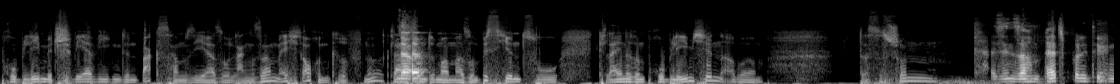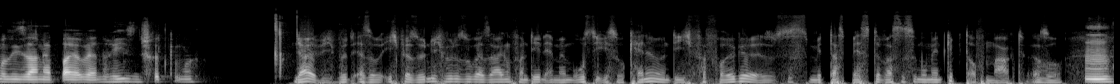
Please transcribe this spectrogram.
Problem mit schwerwiegenden Bugs haben sie ja so langsam echt auch im Griff. Ne? Klar, Ja. es kommt immer mal so ein bisschen zu kleineren Problemchen, aber das ist schon... Also in Sachen Patch-Politik muss ich sagen, hat BioWare einen Riesenschritt gemacht. Ja, ich würde, also ich persönlich würde sogar sagen, von den MMOs, die ich so kenne und die ich verfolge, es ist mit das Beste, was es im Moment gibt auf dem Markt. Also Mhm.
